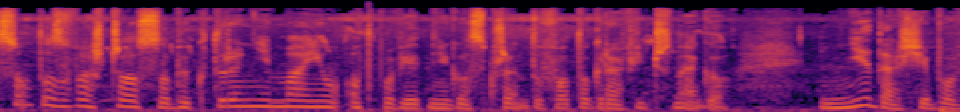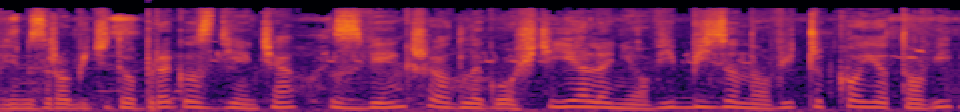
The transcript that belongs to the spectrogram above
Są to zwłaszcza osoby, które nie mają odpowiedniego sprzętu fotograficznego. Nie da się bowiem zrobić dobrego zdjęcia z większej odległości jeleniowi, bizonowi czy kojotowi,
